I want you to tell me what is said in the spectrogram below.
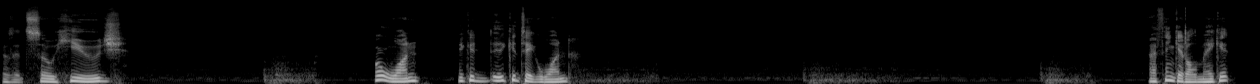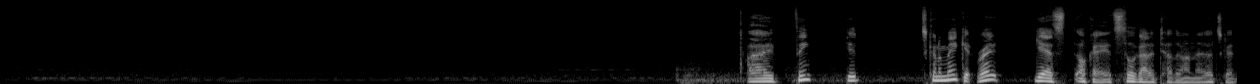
Because it's so huge. Or one. It could it could take one. I think it'll make it. I think it it's gonna make it, right? Yeah, it's okay. It's still got a tether on there. That's good.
